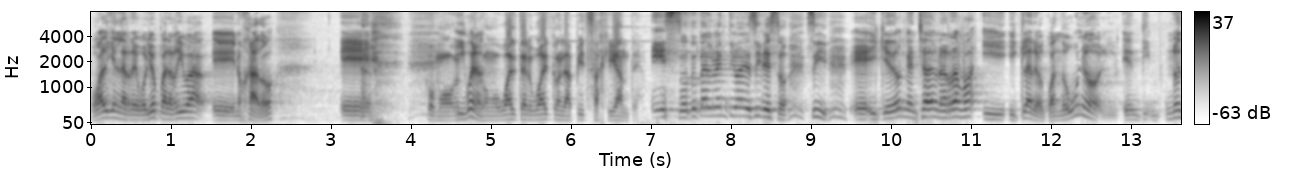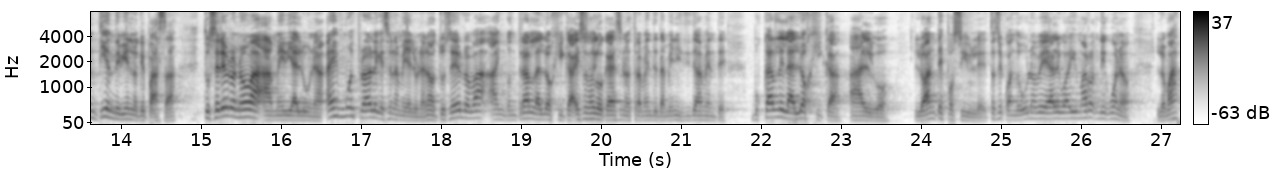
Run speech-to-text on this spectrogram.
o alguien la revolvió para arriba eh, enojado. Eh, como, como Walter White con la pizza gigante. Eso, totalmente iba a decir eso. Sí, eh, y quedó enganchada en una rama. Y, claro, cuando uno no entiende bien lo que pasa, tu cerebro no va a media luna. Es muy probable que sea una media luna. No, tu cerebro va a encontrar la lógica. Eso es algo que hace nuestra mente también instintivamente. Buscarle la lógica a algo lo antes posible. Entonces, cuando uno ve algo ahí marrón, digo, bueno, lo más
